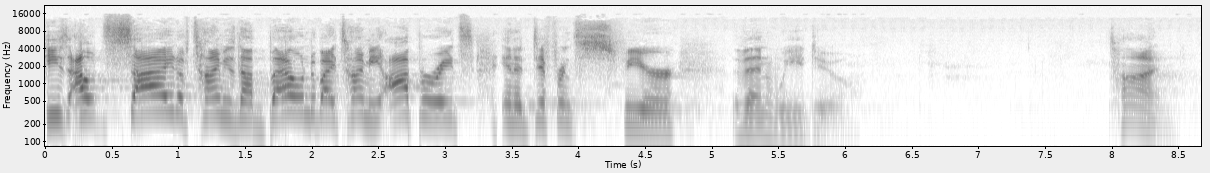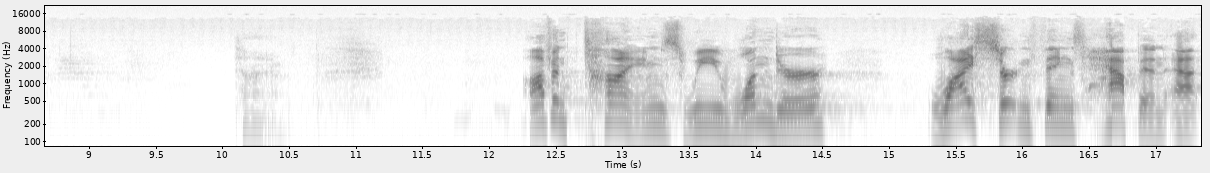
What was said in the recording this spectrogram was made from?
He's outside of time, He's not bound by time. He operates in a different sphere than we do. Time. Time. Oftentimes we wonder why certain things happen at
